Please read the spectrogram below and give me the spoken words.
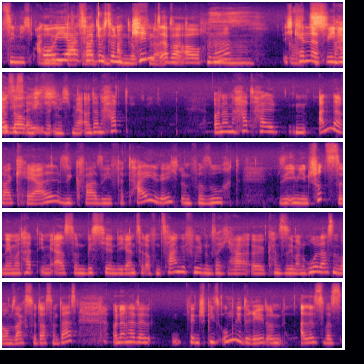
ziemlich Oh ja, es war angebaggert durch so ein Kind aber auch, ne? Ich kenne das Video, glaube ich. gesagt nicht mehr. Und dann hat und dann hat halt ein anderer Kerl sie quasi verteidigt und versucht, sie irgendwie in Schutz zu nehmen und hat ihm erst so ein bisschen die ganze Zeit auf den Zahn gefühlt und gesagt, ja, äh, kannst du sie mal in Ruhe lassen, warum sagst du das und das? Und dann hat er den Spieß umgedreht und alles, was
